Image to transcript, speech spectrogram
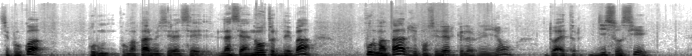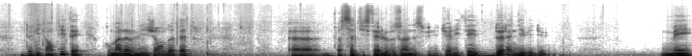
C'est pourquoi, pour, pour, ma part, mais là c'est un autre débat, pour ma part, je considère que la religion doit être dissociée de l'identité. Pour moi, la religion doit être euh, doit satisfaire le besoin de spiritualité de l'individu, mais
